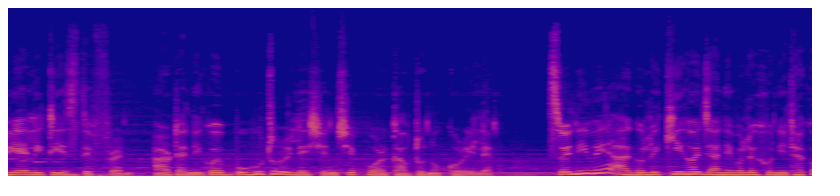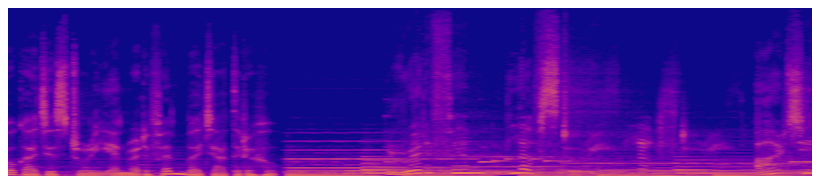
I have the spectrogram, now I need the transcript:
ৰিয়েলিটি ইজ ডিফাৰেণ্ট আৰু তেনেকৈ বহুতো ৰিলেশ্যনশ্বিপ ৱৰ্কআউটো নকৰিলে। চ' এনিৱে আগলৈ কি হয় জানিবলৈ শুনি থাকক আজি story and red F M বাই জাতে ৰহো red F M love story R J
